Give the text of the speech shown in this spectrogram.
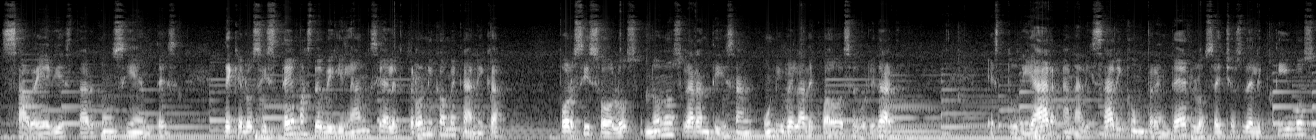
Saber y estar conscientes de que los sistemas de vigilancia electrónica o mecánica por sí solos no nos garantizan un nivel adecuado de seguridad. Estudiar, analizar y comprender los hechos delictivos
